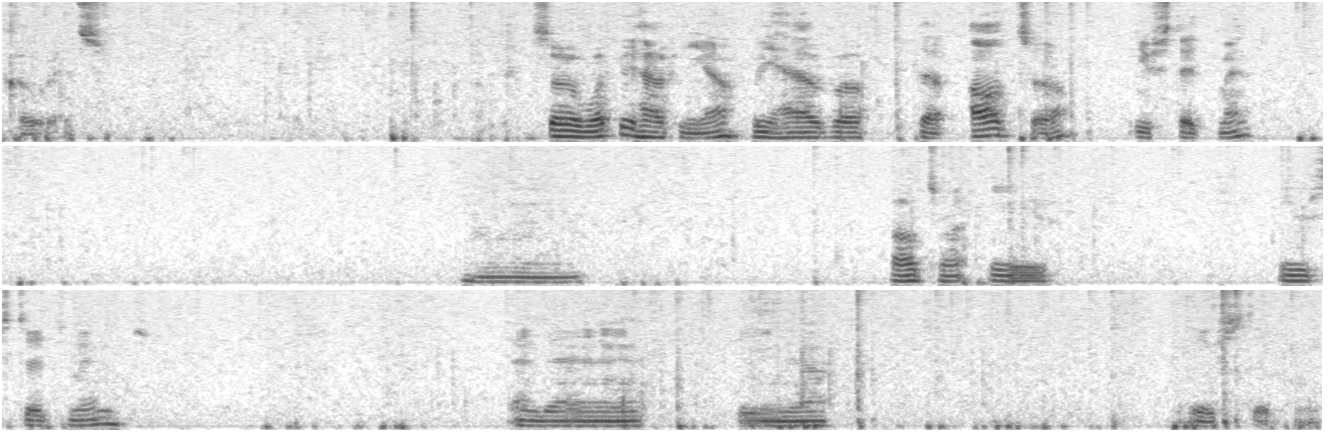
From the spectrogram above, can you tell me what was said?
correct so what we have here we have uh, the outer if statement. Outer if if statement. And then inner if statement.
